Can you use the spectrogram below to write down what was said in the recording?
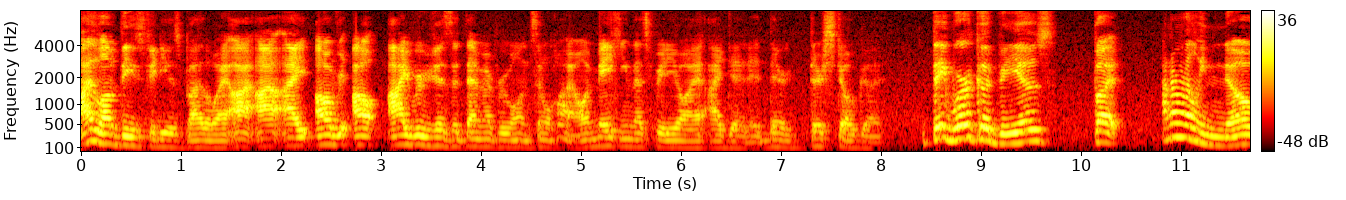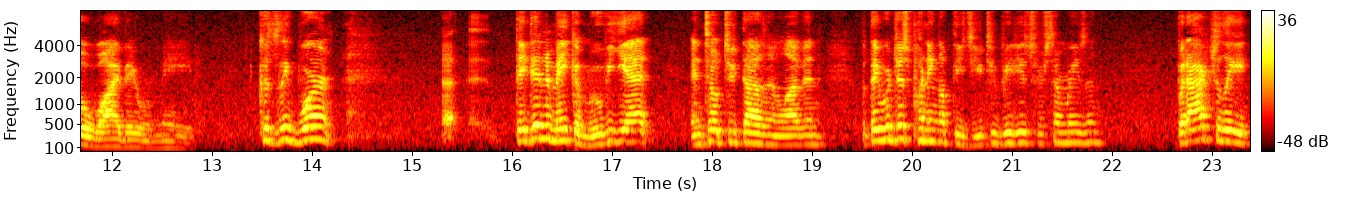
I love these videos, by the way. I I I I'll, I'll, i revisit them every once in a while. And making this video, I I did it. They're they're still good. They were good videos, but I don't really know why they were made. Because they weren't... Uh, they didn't make a movie yet until 2011. But they were just putting up these YouTube videos for some reason. But actually,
